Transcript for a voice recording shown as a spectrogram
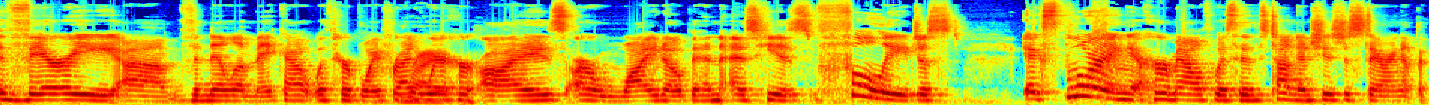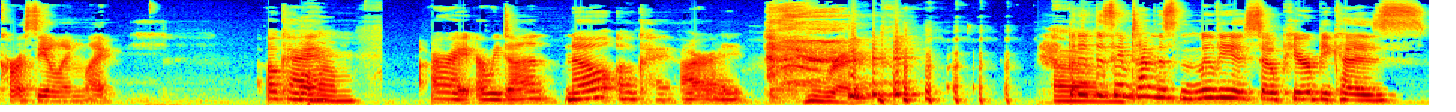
very um, vanilla makeout with her boyfriend Right. where her eyes are wide open as he is fully just exploring her mouth with his tongue and she's just staring at the car ceiling like okay. Um, all right are we done? No? Okay all right. Right. But at the Um, same time, this movie is so pure because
